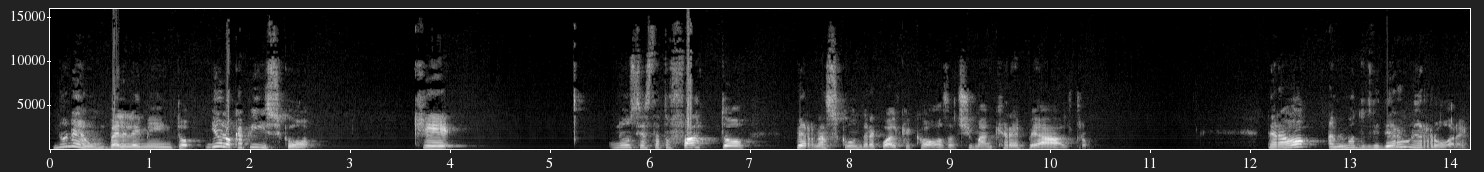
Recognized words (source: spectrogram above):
Non è un bel elemento. Io lo capisco che non sia stato fatto per nascondere qualche cosa, ci mancherebbe altro. Però, a mio modo di vedere, è un errore,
